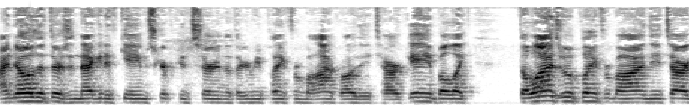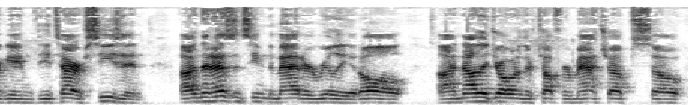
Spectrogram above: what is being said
I know that there's a negative game script concern that they're going to be playing from behind probably the entire game, but like the Lions have been playing from behind the entire game, the entire season, uh, and that hasn't seemed to matter really at all. Uh, now they draw one of their tougher matchups. So,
